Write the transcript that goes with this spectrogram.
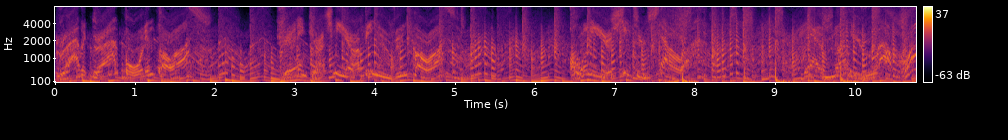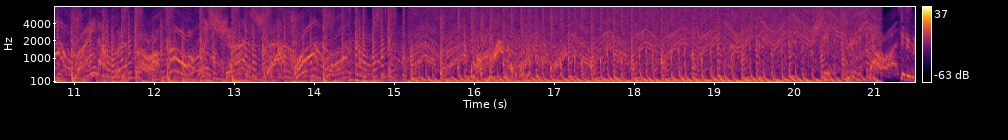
Grab it, grab board and pass. Couldn't catch me up in the room boss. Only your shit to. There's no you out, wow, right up with the rock. Can't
